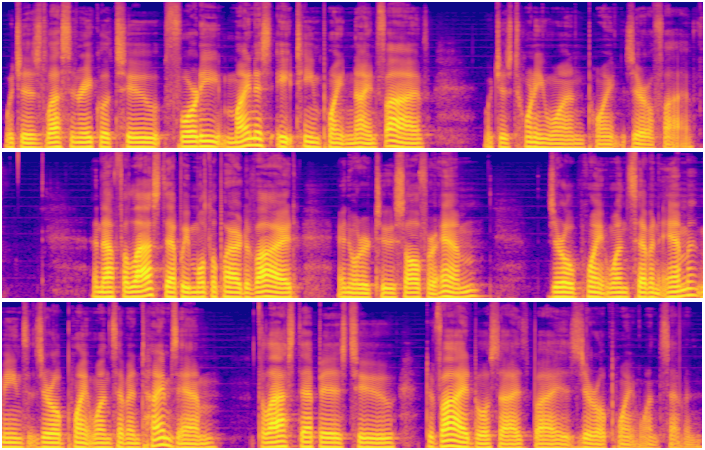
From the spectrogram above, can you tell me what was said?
which is less than or equal to 40 minus 18.95, which is 21.05. And now for the last step, we multiply or divide in order to solve for m. 0.17m means 0.17 times m. The last step is to divide both sides by 0.17.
